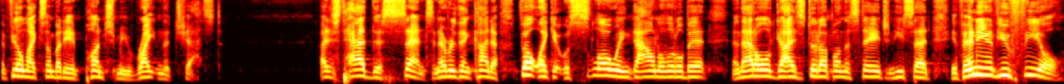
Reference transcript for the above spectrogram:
and feeling like somebody had punched me right in the chest. I just had this sense, and everything kind of felt like it was slowing down a little bit. And that old guy stood up on the stage and he said, If any of you feel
